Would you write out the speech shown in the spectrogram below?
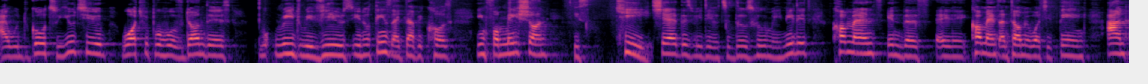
I would go to YouTube, watch people who have done this, read reviews, you know, things like that because information is key. Share this video to those who may need it. Comment in this uh, comment and tell me what you think and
